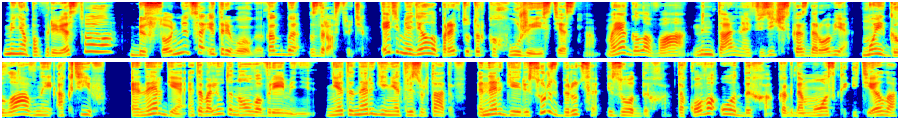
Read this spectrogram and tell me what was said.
меня поприветствовала бессонница и тревога. Как бы здравствуйте. Этим я делала проекту только хуже, естественно. Моя голова, ментальное, физическое здоровье – мой главный актив. Энергия – это валюта нового времени. Нет энергии – нет результатов. Энергия и ресурс берутся из отдыха. Такого отдыха, когда мозг и тело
